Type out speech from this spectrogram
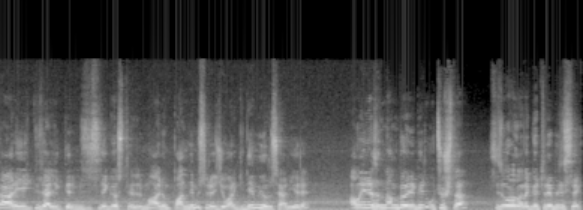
Tarihi güzelliklerimizi size gösterelim. Malum pandemi süreci var gidemiyoruz her yere. Ama en azından böyle bir uçuşla sizi oralara götürebilirsek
